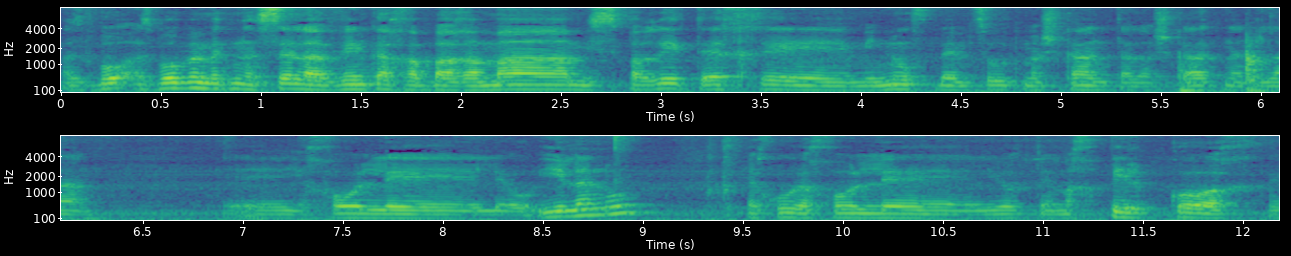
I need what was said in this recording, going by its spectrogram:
אז בואו אז בוא באמת ננסה להבין ככה ברמה המספרית איך אה, מינוף באמצעות משכנתה להשקעת נדל"ן אה, יכול אה, להועיל לנו, איך הוא יכול אה, להיות אה, מכפיל כוח אה,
